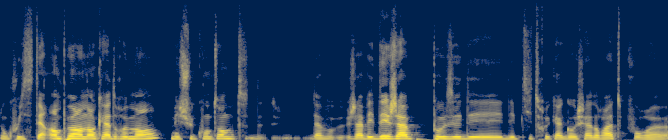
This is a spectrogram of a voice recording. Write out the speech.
Donc oui, c'était un peu un encadrement, mais je suis contente. J'avais déjà posé des, des petits trucs à gauche, à droite pour euh,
